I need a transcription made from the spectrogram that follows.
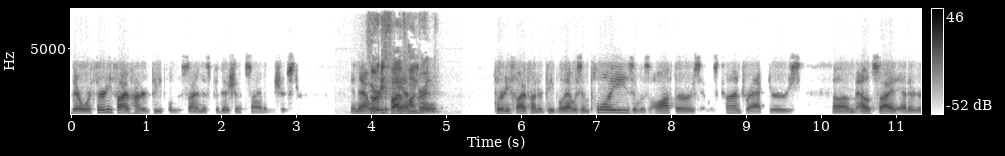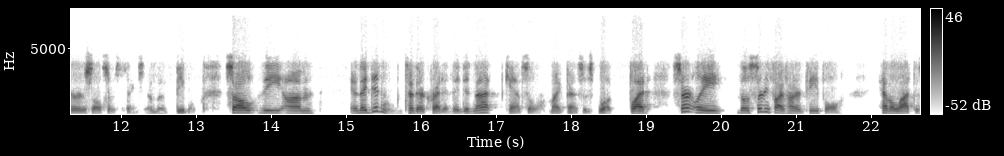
there were 3,500 people that signed this petition at Simon and Schuster and that 3,500? 3,500 people. That was employees, it was authors, it was contractors, um, outside editors, all sorts of things, uh, people. So the um, and they didn't, to their credit, they did not cancel Mike Pence's book, but certainly those 3,500 people have a lot to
